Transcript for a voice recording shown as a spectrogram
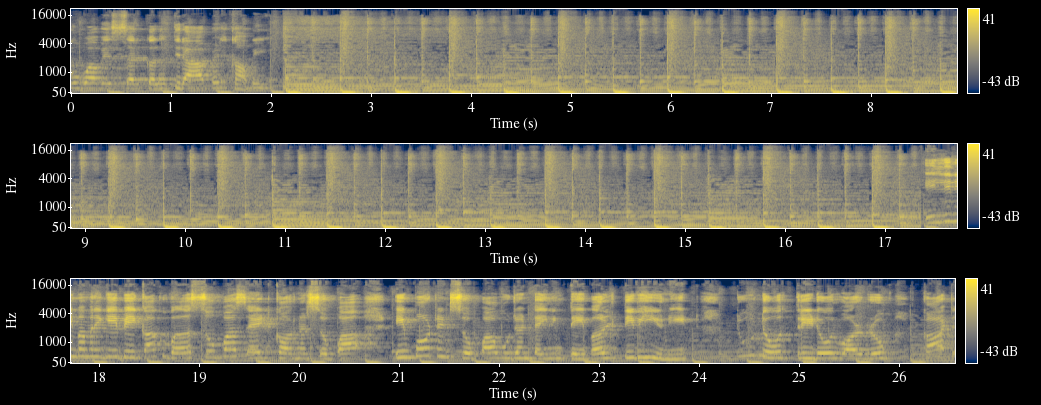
ಗೋವಾ ವೆಸ್ಟ್ ಸರ್ಕಲ್ ಹತ್ತಿರ, ಬೆಳಗಾವಿ. ಮನೆಗೆ ಬೇಕಾಗುವ sofa set, corner sofa, important sofa wooden dining table TV unit two door three door wardrobe cot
